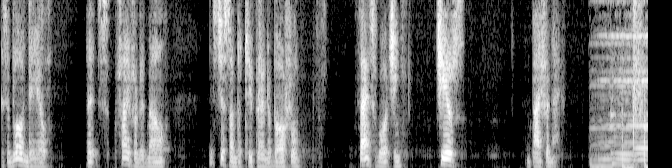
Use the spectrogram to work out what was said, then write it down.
It's a blonde ale. It's 500 ml. It's just under two pound a bottle. Thanks for watching. Cheers. Bye for now.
